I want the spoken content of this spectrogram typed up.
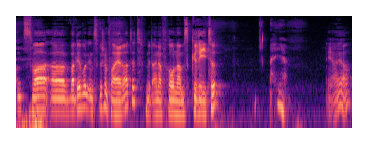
Und zwar äh, war der wohl inzwischen verheiratet mit einer Frau namens Grete. Ja. Ja, ja.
